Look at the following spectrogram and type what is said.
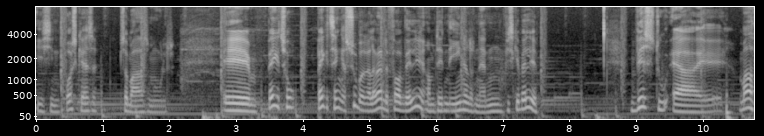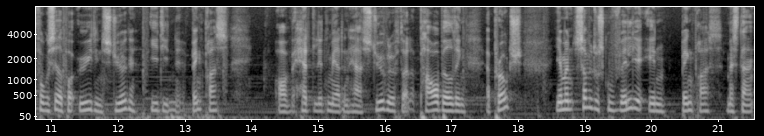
i sin brystkasse så meget som muligt. Øh, begge to, begge ting er super relevante for at vælge, om det er den ene eller den anden. Vi skal vælge. Hvis du er øh, meget fokuseret på at øge din styrke i din øh, bænkpres, og have lidt mere den her styrkeløfter eller powerbuilding approach, jamen så vil du skulle vælge en bænkpres med stang.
